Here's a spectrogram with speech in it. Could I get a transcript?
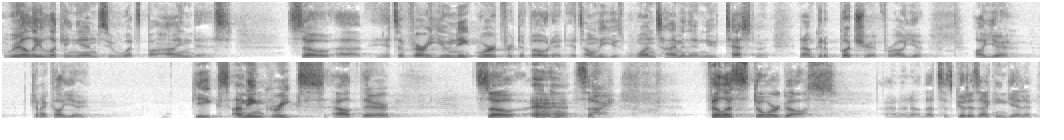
really looking into what's behind this. So uh, it's a very unique word for devoted. It's only used one time in the New Testament, and I'm going to butcher it for all you, all you can I call you geeks? I mean, Greeks out there. So, sorry. Philistorgos. I don't know, that's as good as I can get it.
